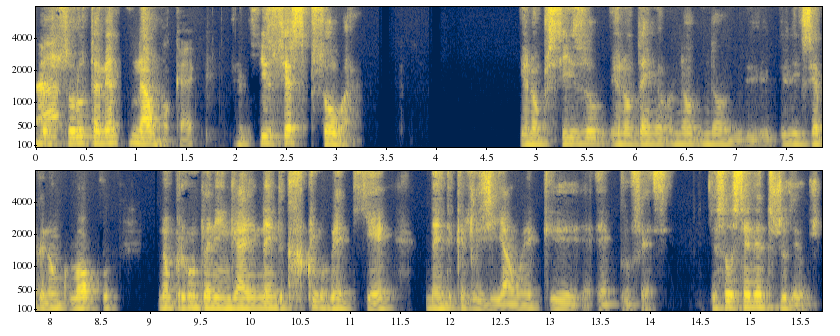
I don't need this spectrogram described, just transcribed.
Absolutamente ah. não. Okay. É preciso ser-se pessoa. Eu não preciso, eu não tenho, não, não, eu digo sempre, eu não coloco, não pergunto a ninguém nem de que clube é que é, nem de que religião é que, é que professa. Eu sou descendente de judeus.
